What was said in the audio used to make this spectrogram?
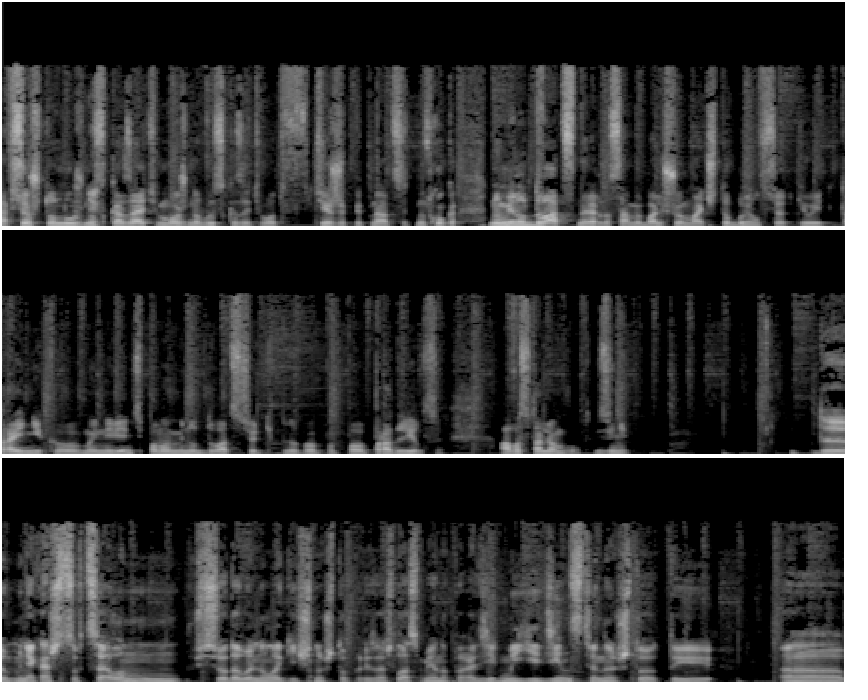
А все, что нужно Нет. сказать, можно высказать вот в те же 15, ну сколько, ну минут 20, наверное, самый большой матч-то был, все-таки тройник в main event е, по-моему, минут 20 все-таки продлился. А в остальном вот, извини. Да, мне кажется, в целом все довольно логично, что произошла смена парадигмы. Единственное, что ты э,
